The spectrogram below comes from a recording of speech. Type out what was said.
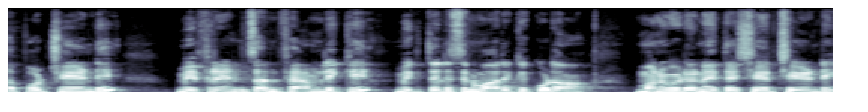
సపోర్ట్ చేయండి. మీ ఫ్రెండ్స్ అండ్ ఫ్యామిలీకి మీకు తెలిసిన వారికి కూడా మన వీడియోని అయితే షేర్ చేయండి.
